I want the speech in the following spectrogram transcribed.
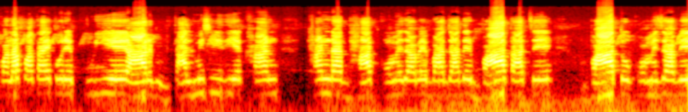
কলা পাতায় করে পুড়িয়ে আর তাল মিশিয়ে দিয়ে খান ঠান্ডার ধাত কমে যাবে বা যাদের বাত আছে, বাতও কমে যাবে।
